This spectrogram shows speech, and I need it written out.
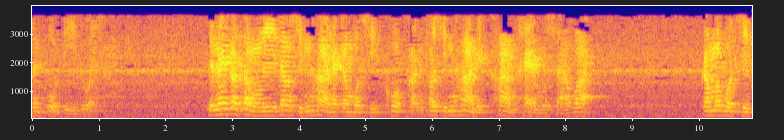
ท่านพูดดีด้วย ดังนั้นก็ต้องมีทั้งสินห้าและกำหนดสิทธิ์ควบกัน เพราะสินห้าเนี่ยห้ามแค่มุสาวาทกรรมบทสิบ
